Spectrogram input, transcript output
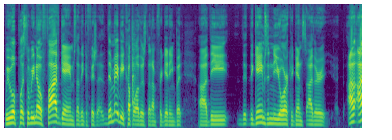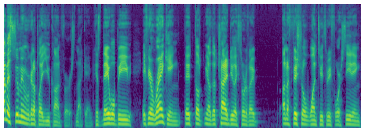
we will play. So we know five games. I think officially. There may be a couple others that I'm forgetting, but uh, the, the the games in New York against either. I, I'm assuming we're going to play UConn first in that game because they will be. If you're ranking, they, they'll you know they'll try to do like sort of a unofficial one, two, three, four seeding.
